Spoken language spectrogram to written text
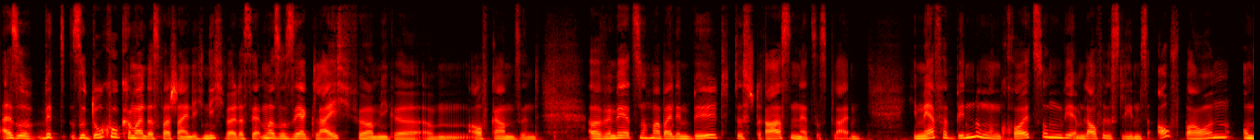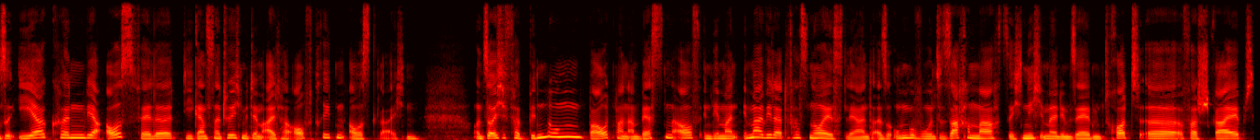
Also mit Sudoku kann man das wahrscheinlich nicht, weil das ja immer so sehr gleichförmige ähm, Aufgaben sind. Aber wenn wir jetzt nochmal bei dem Bild des Straßennetzes bleiben. Je mehr Verbindungen und Kreuzungen wir im Laufe des Lebens aufbauen, umso eher können wir Ausfälle, die ganz natürlich mit dem Alter auftreten, ausgleichen. Und solche Verbindungen baut man am besten auf, indem man immer wieder etwas Neues lernt, also ungewohnte Sachen macht, sich nicht immer demselben Trott äh, verschreibt,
